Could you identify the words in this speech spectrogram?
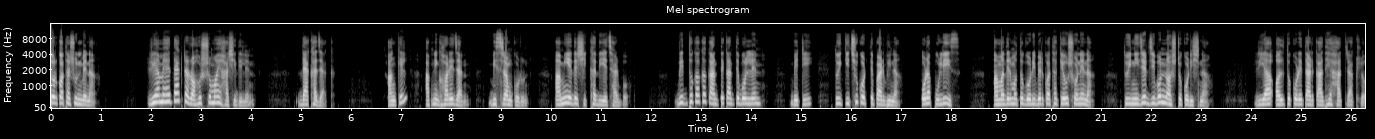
তোর কথা শুনবে না। রিয়া মেহতা একটা রহস্যময় হাসি দিলেন, দেখা যাক। আঙ্কেল, আপনি ঘরে যান, বিশ্রাম করুন, আমি এদের শিক্ষা দিয়ে ছাড়ব। বৃদ্ধ কাকা কাঁদতে কাঁদতে বললেন, বেটি, তুই কিছু করতে পারবি না। ওরা পুলিশ। আমাদের মতো গরিবের কথা কেউ শোনে না। তুই নিজের জীবন নষ্ট করিস না। রিয়া অল্ত করে তার কাঁধে হাত রাখল।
